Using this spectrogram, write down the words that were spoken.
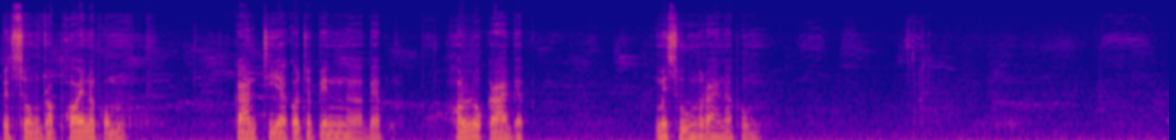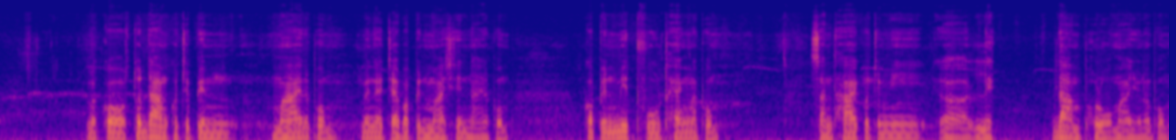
เป็นทรง drop point นะผม การเจียก็จะเป็นแบบฮอลโลกรายแบบไม่สูงเท่าไหร่นะผม แล้วก็ตัวด้ามก็จะเป็นไม้นะผม ไม่แน่ใจว่าเป็นไม้ชนิดไหนนะผม ก็เป็นมีด full tank นะผม สันท้ายก็จะมีเหล็กด้ามโผล่มาอยู่นะผม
